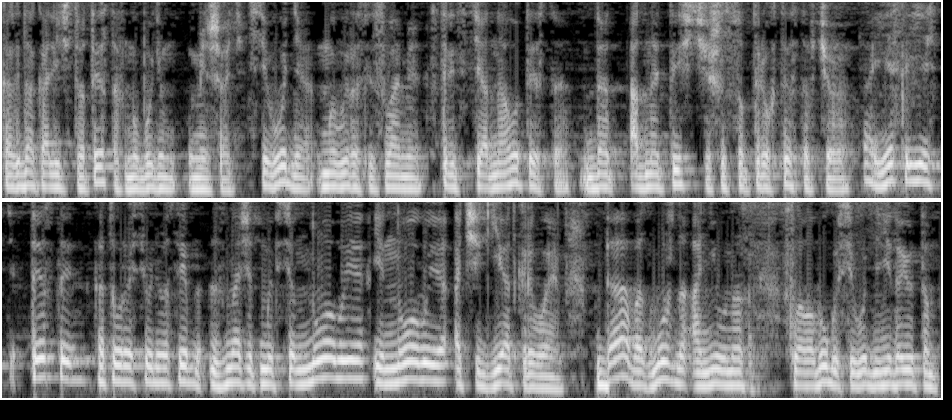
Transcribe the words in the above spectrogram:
когда количество тестов мы будем уменьшать. Сегодня мы выросли с вами с 31 теста до 1603 тестов вчера. А если есть тесты, которые сегодня востребованы, значит мы все новые и новые очаги открываем. Да, возможно, они у нас, слава богу, сегодня не дают там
